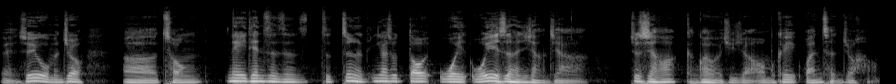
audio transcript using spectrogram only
对，所以我们就呃从那一天真的真的真真的应该说都我也我也是很想家了，就是想要赶快回去就好，我们可以完成就好。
